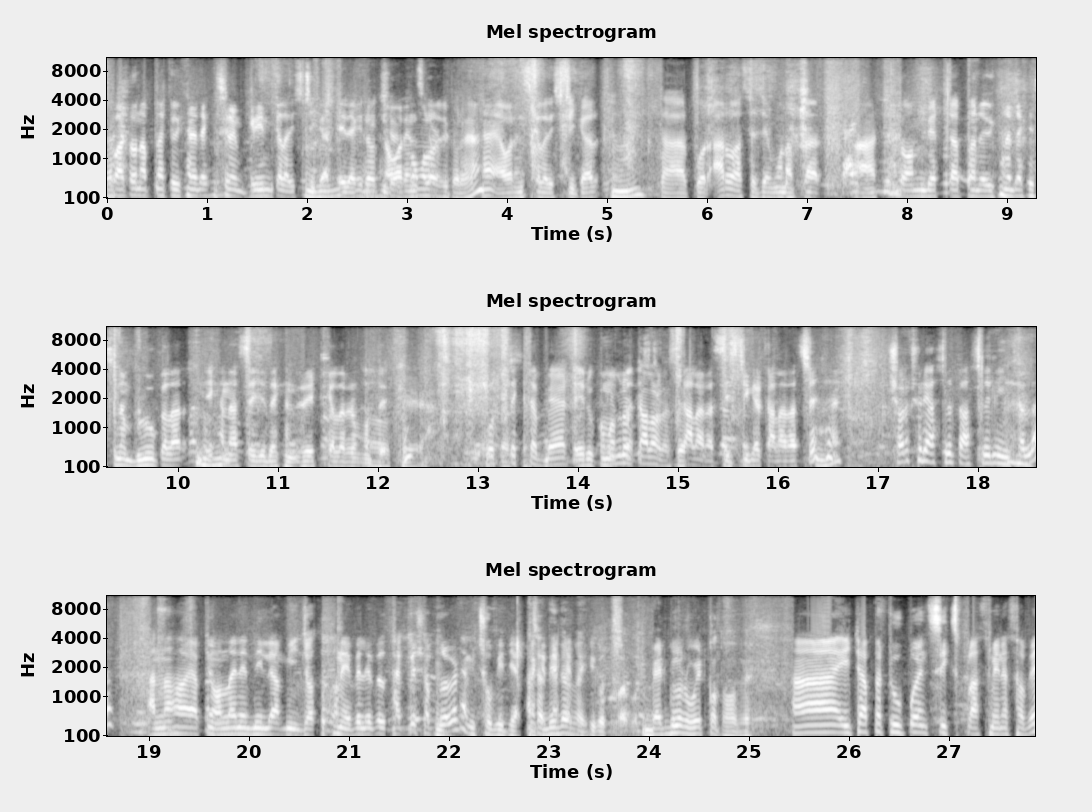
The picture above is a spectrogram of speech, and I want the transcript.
স্পার্টন আপনাকে ওইখানে দেখেছিলাম গ্রিন কালার স্টিকার এই দেখেন অরেঞ্জ কালার ভিতরে, হ্যাঁ? হ্যাঁ অরেঞ্জ কালার স্টিকার তারপর আরও আছে যেমন আপনার টন ব্যাটটা আপনার ওইখানে দেখেছিলাম ব্লু কালার এখানে আছে যে দেখেন রেড কালারের মধ্যে। প্রত্যেকটা ব্যাট এরকম আছে? কালার আছে স্টিকার কালার আছে। হ্যাঁ। সরাসরি আসলে তো আসলেন ইনশাল্লাহ। আর না হয় আপনি অনলাইনে নিলে আমি যতক্ষণ অ্যাভেলেবেল থাকবে সবগুলো ব্যাট আমি ছবি দিয়ে আচ্ছা দিদার ভাই করতে পারব ব্যাটগুলোর ওয়েট কত হবে? এটা আপনার two point six plus minus হবে।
